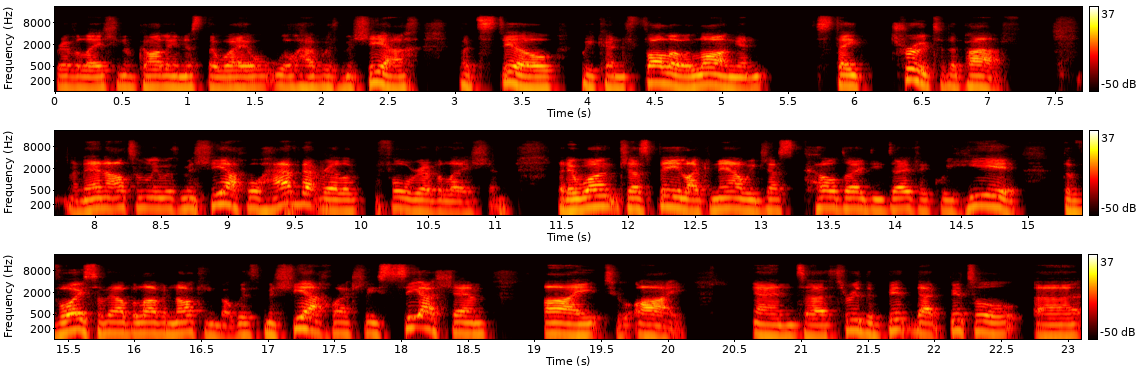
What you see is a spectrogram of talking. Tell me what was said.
revelation of godliness the way we'll have with Mashiach, but still we can follow along and stay true to the path. And then ultimately with Mashiach, we'll have that re- full revelation. That it won't just be like now we just kol dofik, we hear the voice of our beloved knocking, but with Mashiach, we'll actually see Hashem eye to eye. And uh, through the bit that bittul, uh,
